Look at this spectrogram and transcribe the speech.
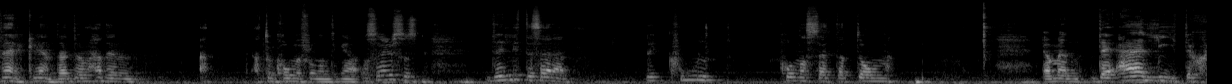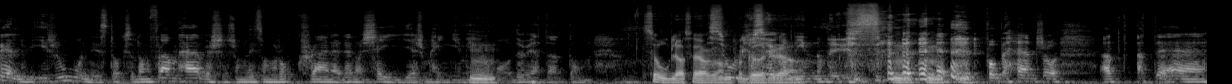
verkligen. De- De hade en... Att, att de kommer från någonting annat. Och så är det så... Det är lite så här... Det är coolt på något sätt att de... Ja men det är lite självironiskt också. De framhäver sig som liksom rockstjärnor. Det är några tjejer som hänger med Mm. dem och du vet att de Solglasögon på solglasögon Gurra. inomhus Mm, mm, mm. på Berns. Att, att det är,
